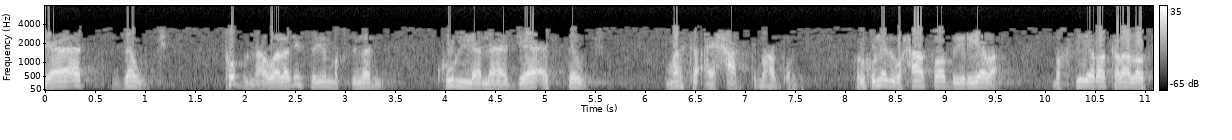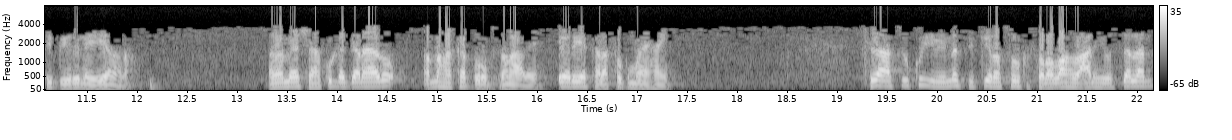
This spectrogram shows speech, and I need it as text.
jaaat zawj. Tubna waa la dhisayo maqsimadii kulamaa jaat zawj. Marka ay xaas timaado kolkuu nebigu xaas soo biiriyaba. Baksi yaroo kalea loo sii biirinaya iyadana ama meesha ha ku dheganaado ama ha ka durugsanaadee eryo kala fog may ahayn. Sidaasuu ku yimi masjidkii rasuulka sala allahu calayhi wasalam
